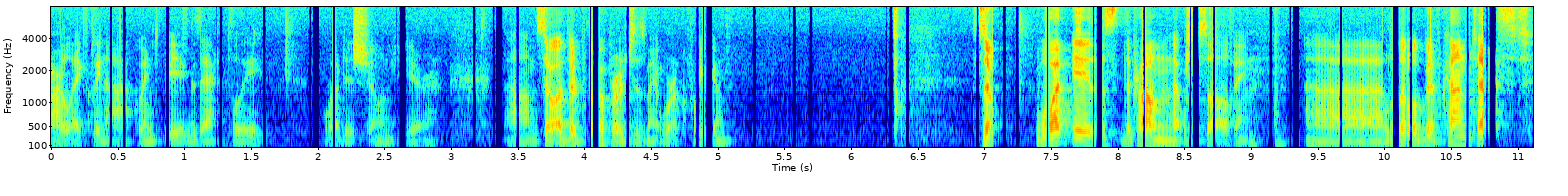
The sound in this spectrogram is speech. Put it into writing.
are likely not going to be exactly what is shown here. Um, so other approaches might work for you. So what is the problem that we're solving? Uh, a little bit of context.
